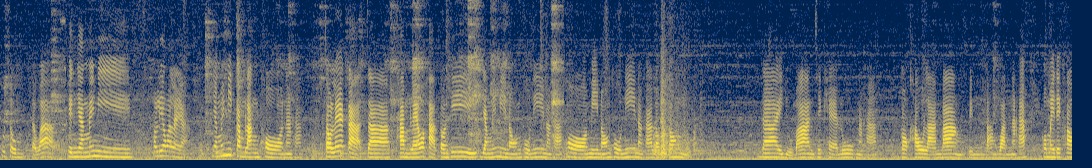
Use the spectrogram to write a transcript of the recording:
ผู้ชมแต่ว่าเพนยังไม่มีเขาเรียกว่าอะไรอะ่ะ ยังไม่มีกำลังพอนะคะ ตอนแรกกะจะทำแล้วค่ะ ตอนที่ยังไม่มีน้องโทนี่นะคะ พอมีน้องโทนี่นะคะ เราก็ต้องได้อยู่บ้านเช็คแคร์ลูกนะคะ ก็เข้าร้านบ้างเป็นบางวันนะคะ ก็ไม่ได้เข้า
